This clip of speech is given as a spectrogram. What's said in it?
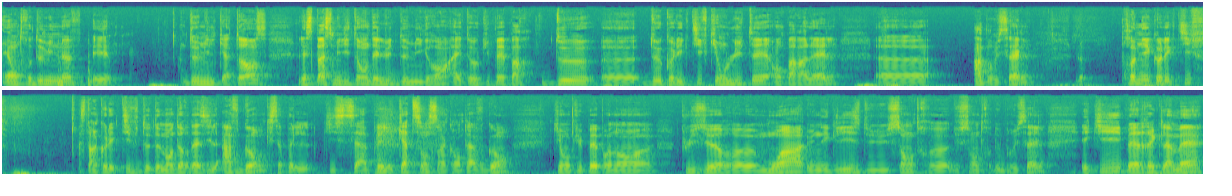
Et entre 2009 et 2014, l'espace militant des luttes de migrants a été occupé par deux, euh, collectifs qui ont lutté en parallèle euh, à Bruxelles. Le premier collectif, c'est un collectif de demandeurs d'asile afghans qui s'est appelé les 450 Afghans, qui occupé pendant euh, plusieurs mois une église du centre, du centre de Bruxelles et qui ben, réclamait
